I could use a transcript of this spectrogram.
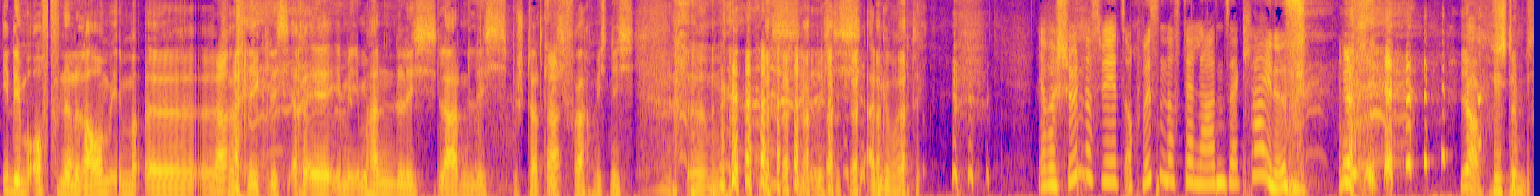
in dem offenen Raum im äh, äh, Ja. verpfleglich, äh, im, im handlich, ladenlich, bestattlich, Ja. frag mich nicht, ähm, nicht richtig angebracht. Ja, aber schön, dass wir jetzt auch wissen, dass der Laden sehr klein ist. Ja, stimmt.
